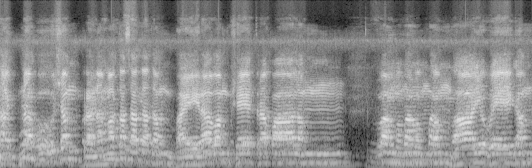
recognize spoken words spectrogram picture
నగ్నభూషం ప్రణమత సతతం భైరవం క్షేత్రపాలం. वं वं वं वायुवेगम्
